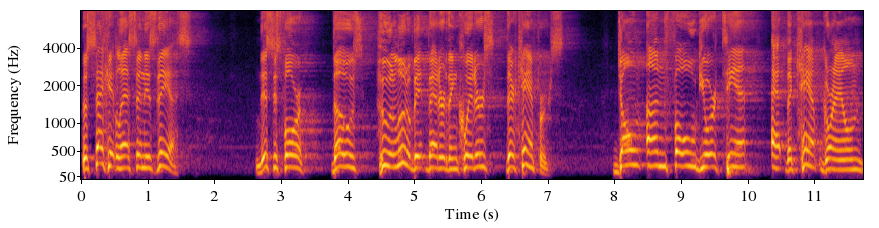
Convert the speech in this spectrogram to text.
The second lesson is this this is for those who are a little bit better than quitters, they're campers. Don't unfold your tent at the campground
